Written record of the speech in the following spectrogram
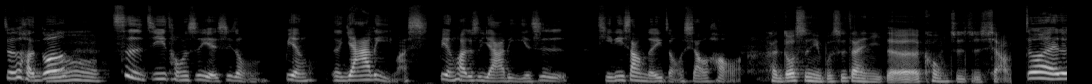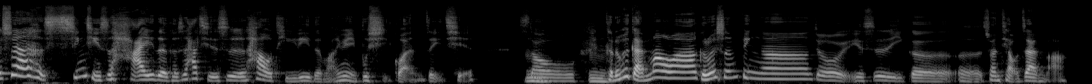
就是很多刺激，同时也是一种变呃压力嘛，变化就是压力，也是体力上的一种消耗啊。很多事情不是在你的控制之下。对对，虽然很心情是嗨的，可是它其实是耗体力的嘛，因为你不习惯这一切，so 可能会感冒啊，可能会生病啊，就也是一个呃算挑战吧。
